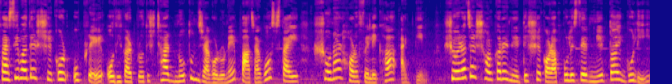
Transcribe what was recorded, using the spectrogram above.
ফ্যাসিবাদের শেকড় উপড়ে অধিকার প্রতিষ্ঠার নতুন জাগরণে পাঁচ আগস্ট তাই সোনার হরফে লেখা একদিন। স্বৈরাচার সরকারের নির্দেশে করা পুলিশের নির্দয় গুলি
